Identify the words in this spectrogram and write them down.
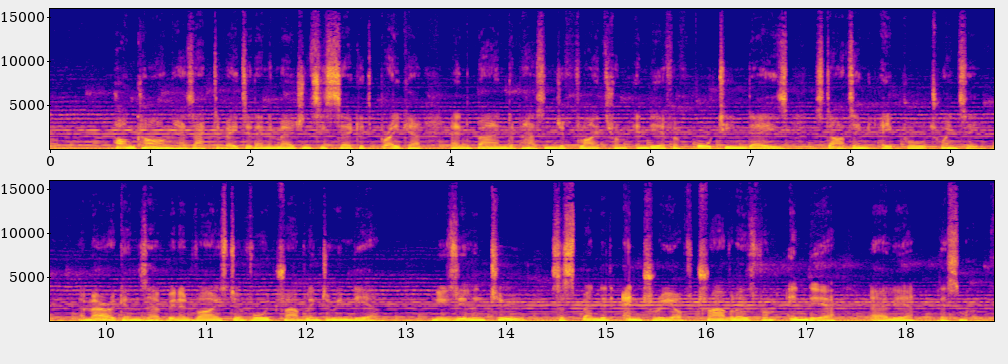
Hong Kong has activated an emergency circuit breaker and banned passenger flights from India for 14 days starting April 20. Americans have been advised to avoid travelling to India. New Zealand too suspended entry of travellers from India earlier this month.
